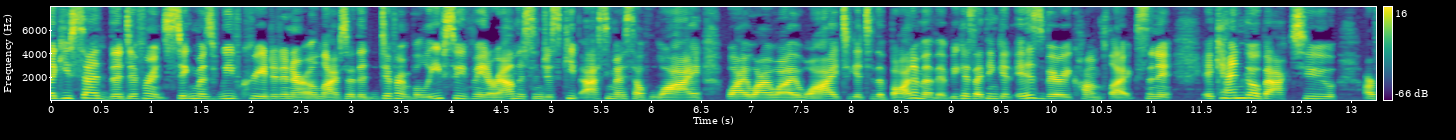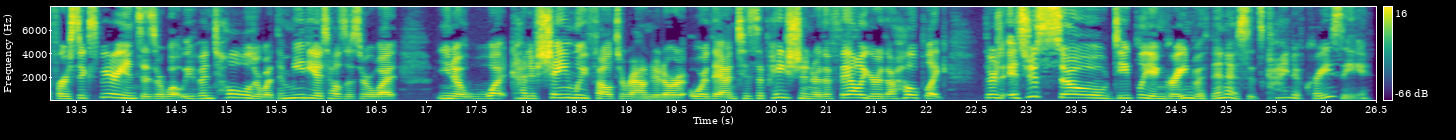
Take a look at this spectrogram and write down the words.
like you said the different stigmas we've created in our own lives or the different beliefs we've made around this and just keep asking myself why why why why why to get to the bottom of it because i think it is very complex and it it can go back to our first experiences or what we've been told or what the media tells us or what you know what kind of shame we felt around it or or the anticipation or the failure the hope like there's it's just so deeply ingrained within us it's kind of crazy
